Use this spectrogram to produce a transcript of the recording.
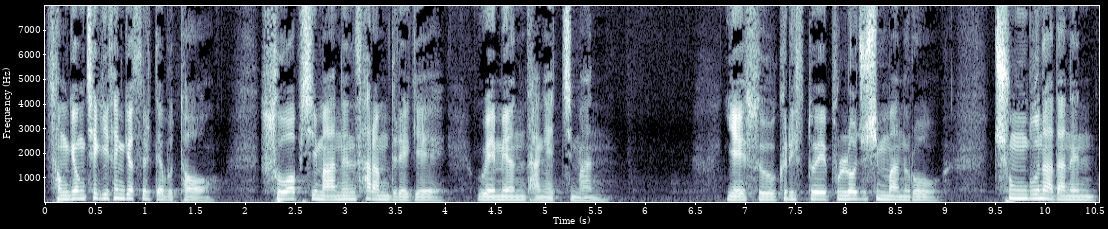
성경책이 생겼을 때부터 수없이 많은 사람들에게 외면당했지만 예수 그리스도의 불러주심만으로 충분하다는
